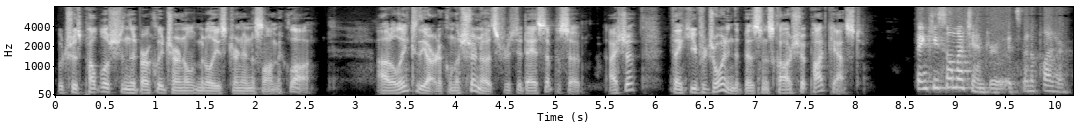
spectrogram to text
which was published in the Berkeley Journal of Middle Eastern and Islamic Law. I'll a link to the article in the show notes for today's episode. Aisha, thank you for joining the Business Scholarship Podcast. Thank you so much, Andrew. It's been a pleasure.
